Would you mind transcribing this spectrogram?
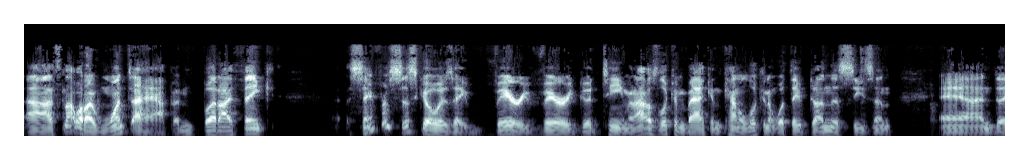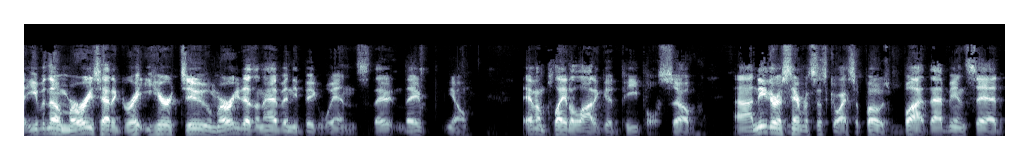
Uh, it's not what I want to happen, but I think San Francisco is a very very good team. And I was looking back and kind of looking at what they've done this season. And uh, even though Murray's had a great year too, Murray doesn't have any big wins. They they you know they haven't played a lot of good people. So uh, neither is San Francisco, I suppose. But that being said,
